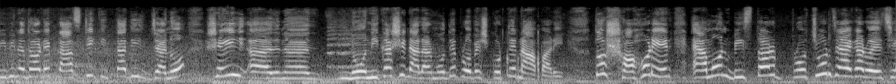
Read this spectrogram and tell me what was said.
বিভিন্ন ধরনের প্লাস্টিক ইত্যাদি যেন সেই নিকাশি নালার মধ্যে প্রবেশ করতে না পারে। তো শহরের এমন বিস্তর প্রচুর জায়গা রয়েছে,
